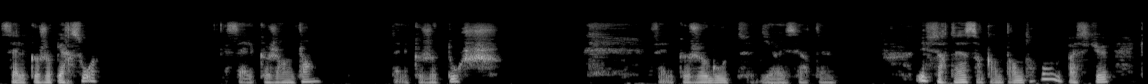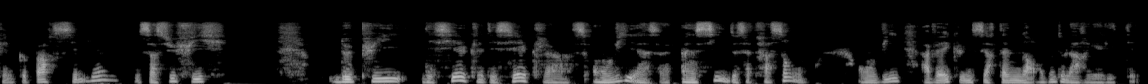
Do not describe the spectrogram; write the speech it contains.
Celle que je perçois, celle que j'entends, celle que je touche, celle que je goûte, diraient certains. Et certains s'en contenteront parce que quelque part c'est bien, ça suffit. Depuis des siècles et des siècles, on vit ainsi, de cette façon. On vit avec une certaine norme de la réalité.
